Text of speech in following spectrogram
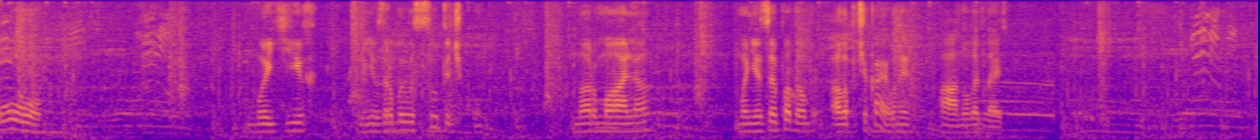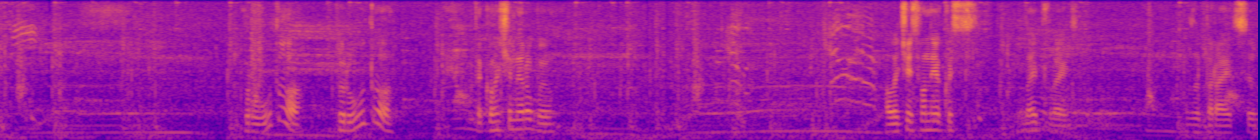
О! Ми їх. Мені зробили сутичку. Нормально. Мені це подобається. Але почекай, вони. А, ну ледь-ледь. Круто! Круто! Такого ще не робив. Але щось вони якось ледь-ледь забирають сили.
